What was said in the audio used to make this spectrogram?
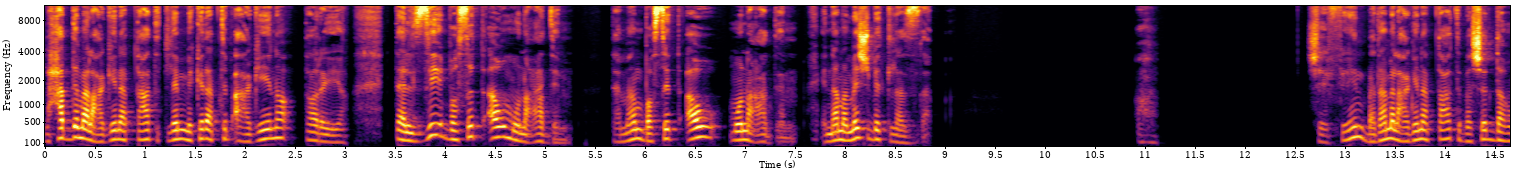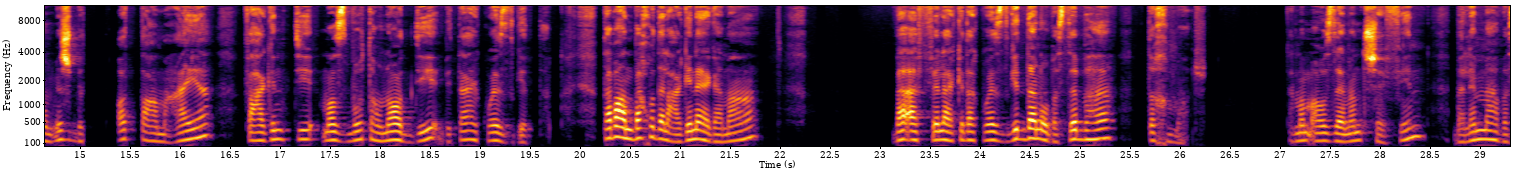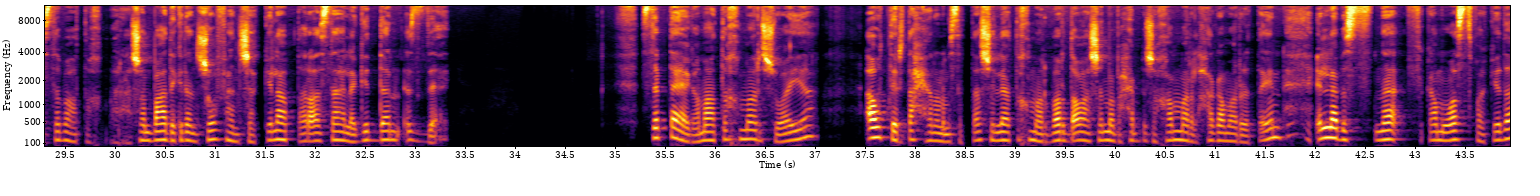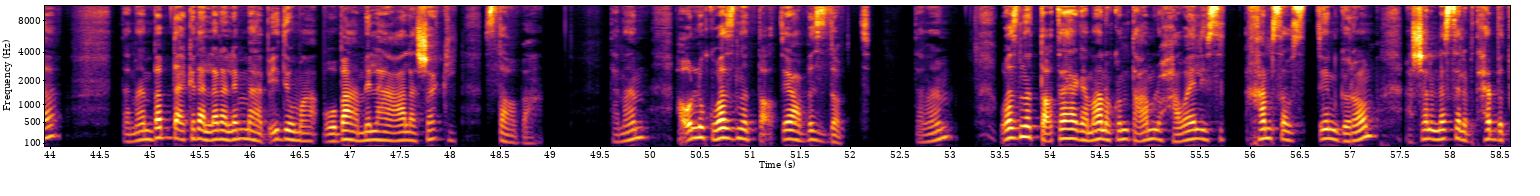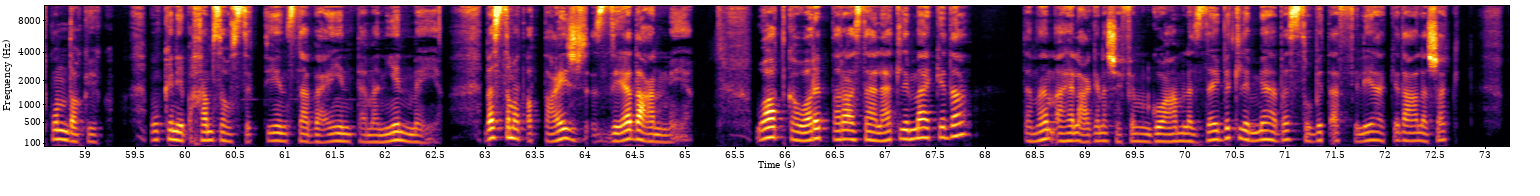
لحد ما العجينة بتاعتي تلم كده بتبقى عجينة طرية. تلزيق بسيط أو منعدم. تمام؟ بسيط أو منعدم. إنما مش بتلزق. أهو. شايفين؟ مادام العجينة بتاعتي بشدها ومش بتقطع معايا فعجينتي مظبوطة ونوع الدقيق بتاعي كويس جدا. طبعا باخد العجينة يا جماعة بقفلها كده كويس جدا وبسيبها تخمر. تمام؟ أهو زي ما أنتوا شايفين بلمها بسيبها تخمر. عشان بعد كده نشوف هنشكلها بطريقة سهلة جدا. إزاي؟ سبتها يا جماعة تخمر شوية. أو ترتاحي يعني. أنا ما سِبتهاش اللي هي تخمر برضه أوي عشان ما بحبش أخمّر الحاجة مرّتين إلا باستثناء في كام وصفة كده. تمام، ببدأ كده اللي أنا ألمّها بإيدي ومع وبعملها على شكل صابع تمام، هقول لِك وزن التقطيع بالظبط تمام، وزن التقطيع يا جماعة أنا كنت عامله حوالي ست 65 جرام عشان الناس اللي بتحب تكون دقيقة، ممكن يبقى 65، 70، 80، 100 بس ما تقطّعيش زيادة عن 100. وهتكوريه بطريقه سهلة هتلمها كده. تمام؟ أهي العجينة شايفين من جوه عاملة إزاي. بتلميها بس وبتقفليها كده على شكل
